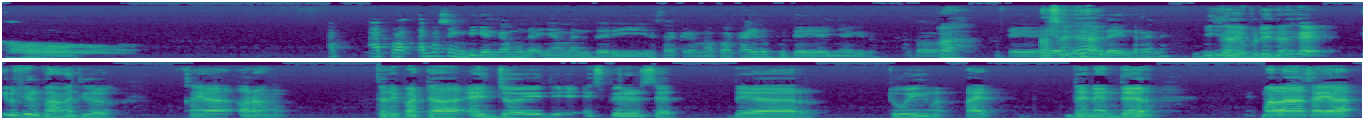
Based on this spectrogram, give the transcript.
oh Ap- apa apa sih yang bikin kamu tidak nyaman dari Instagram? Apakah itu budayanya gitu atau Ah, budaya ya, rasanya- mungkin budaya internetnya? Iya ya budayanya kayak ilfil banget gitu loh. Kayak orang daripada enjoy the experience that they are doing right then and there malah kayak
